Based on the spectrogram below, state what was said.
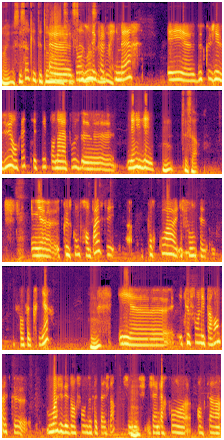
oui. c'est ça qui est étonnant. euh, dans un une un école primaire. Et euh, de ce que j'ai vu, en fait, c'était pendant la pause euh, méridienne. Hmm, c'est ça. Et euh, ce que je comprends pas, c'est euh, pourquoi ils font cette, ils font cette prière Mhm. et, euh, et que font les parents? Parce que moi j'ai des enfants de cet âge-là. J'ai Mhm. j'ai un garçon en CM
